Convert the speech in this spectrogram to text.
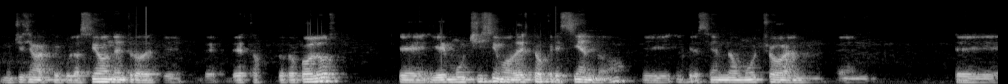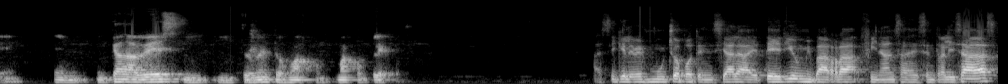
muchísima especulación dentro de, estos protocolos y hay muchísimo de esto creciendo, y, creciendo mucho en, en, cada vez instrumentos más, más complejos. Así que le ves mucho potencial a Ethereum barra finanzas descentralizadas.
